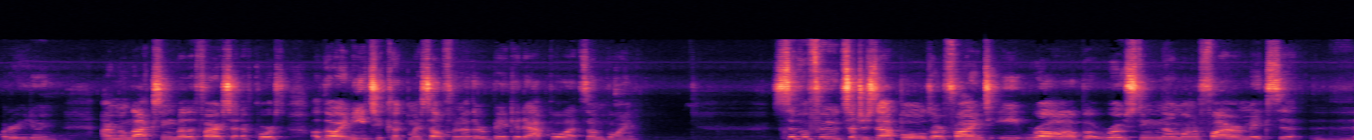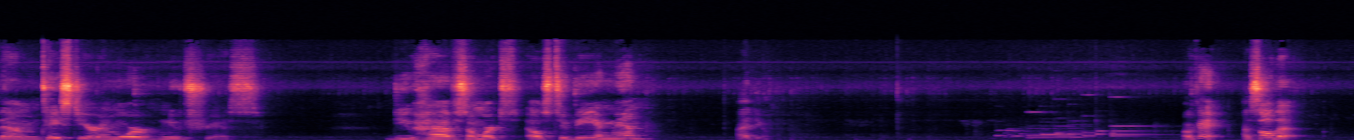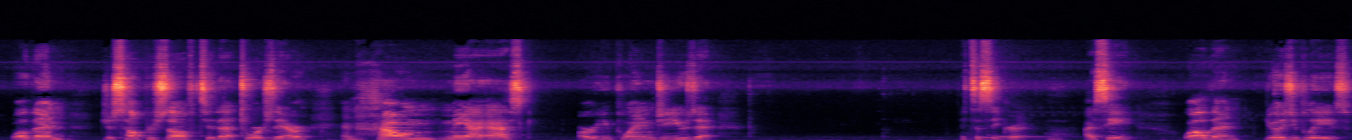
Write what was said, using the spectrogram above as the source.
What are you doing? I'm relaxing by the fireside, of course, although I need to cook myself another baked apple at some point. Simple foods such as apples are fine to eat raw, but roasting them on a fire makes it, them tastier and more nutritious. Do you have somewhere else to be, young man? I do. Okay, I saw that. Well then, just help yourself to that torch there. And how, may I ask, are you planning to use it? It's a secret. I see. Well then, do as you please.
